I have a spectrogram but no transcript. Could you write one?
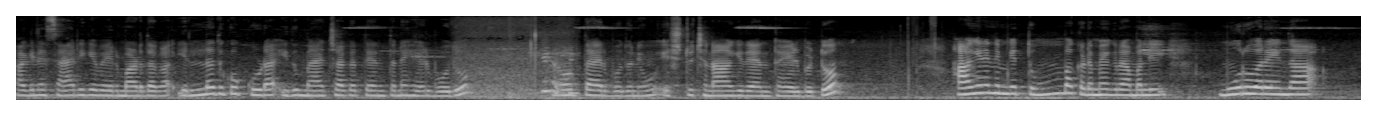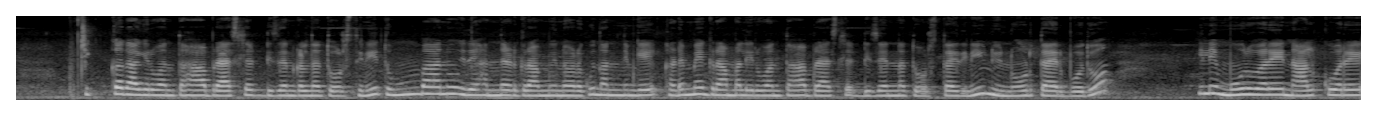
ಹಾಗೆಯೇ ಸ್ಯಾರಿಗೆ ವೇರ್ ಮಾಡಿದಾಗ ಎಲ್ಲದಕ್ಕೂ ಕೂಡ ಇದು ಮ್ಯಾಚ್ ಆಗುತ್ತೆ ಅಂತಲೇ ಹೇಳ್ಬೋದು. ನೋಡ್ತಾ ಇರ್ಬೋದು ನೀವು ಎಷ್ಟು ಚೆನ್ನಾಗಿದೆ ಅಂತ ಹೇಳಿಬಿಟ್ಟು. ಹಾಗೆಯೇ ನಿಮಗೆ ತುಂಬ ಕಡಿಮೆ ಗ್ರಾಮಲ್ಲಿ ಮೂರುವರೆಯಿಂದ ಚಿಕ್ಕದಾಗಿರುವಂತಹ ಬ್ರಾಸ್ಲೆಟ್ ಡಿಸೈನ್ಗಳನ್ನ ತೋರಿಸ್ತೀನಿ. ತುಂಬಾ ಇದೆ ಹನ್ನೆರಡು ಗ್ರಾಮಿನವರೆಗೂ. ನಾನು ನಿಮಗೆ ಕಡಿಮೆ ಗ್ರಾಮಲ್ಲಿರುವಂತಹ ಬ್ರಾಸ್ಲೆಟ್ ಡಿಸೈನ್ನ ತೋರಿಸ್ತಾ ಇದ್ದೀನಿ. ನೀವು ನೋಡ್ತಾ ಇರ್ಬೋದು. ಇಲ್ಲಿ ಮೂರುವರೆ, ನಾಲ್ಕೂವರೆ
